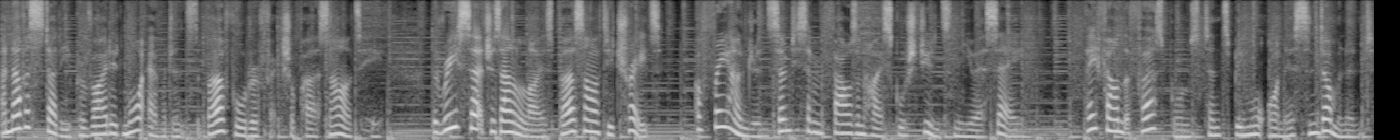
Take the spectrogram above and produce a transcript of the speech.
Another study provided more evidence that birth order affects your personality. The researchers analysed personality traits of 377,000 high school students in the USA. They found that firstborns tend to be more honest and dominant.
